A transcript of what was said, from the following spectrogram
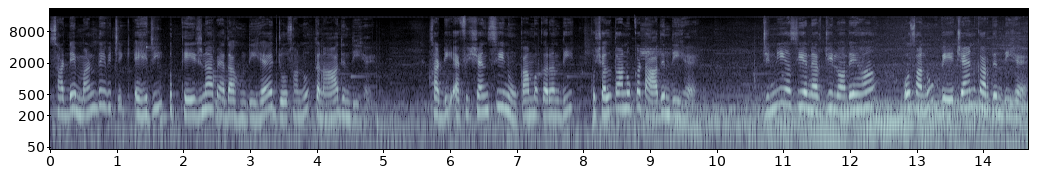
ਸਾਡੇ ਮਨ ਦੇ ਵਿੱਚ ਇੱਕ ਇਹੋ ਜੀ ਉਤੇਜਨਾ ਪੈਦਾ ਹੁੰਦੀ ਹੈ ਜੋ ਸਾਨੂੰ ਤਣਾਅ ਦਿੰਦੀ ਹੈ। ਸਾਡੀ ਐਫੀਸ਼ੀਐਂਸੀ ਨੂੰ ਕੰਮ ਕਰਨ ਦੀ ਕੁਸ਼ਲਤਾ ਨੂੰ ਘਟਾ ਦਿੰਦੀ ਹੈ। ਜਿੰਨੀ ਅਸੀਂ એનર્ਜੀ ਲਾਉਂਦੇ ਹਾਂ, ਉਹ ਸਾਨੂੰ ਬੇਚੈਨ ਕਰ ਦਿੰਦੀ ਹੈ।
